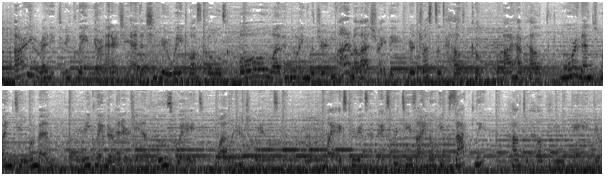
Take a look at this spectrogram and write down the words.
Are you ready to reclaim your energy and achieve your weight loss goals all while enjoying the journey? I'm Alash Raidi, your trusted health coach. I have helped more than 20 women reclaim their energy and lose weight while they enjoy it. With my experience and expertise, I know exactly how to help you gain your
